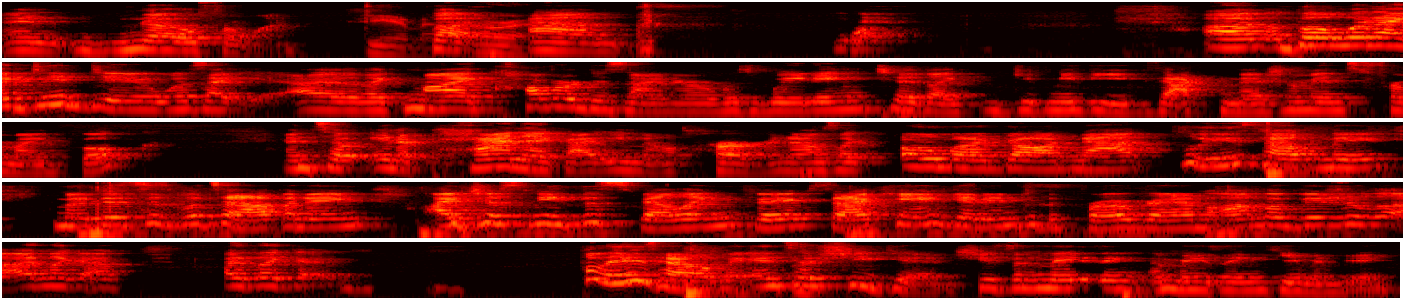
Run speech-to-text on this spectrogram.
and no for one. Damn it! But All right. um, yeah. Um, but what I did do was I, I like my cover designer was waiting to like give me the exact measurements for my book. And so in a panic, I emailed her and I was like, oh my God, Matt, please help me. This is what's happening. I just need the spelling fixed. I can't get into the program. I'm a visual. I like, I, I like, please help me. And so she did. She's an amazing, amazing human being.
